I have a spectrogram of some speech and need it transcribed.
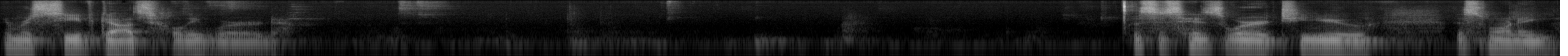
and receive God's holy word. This is his word to you this morning.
